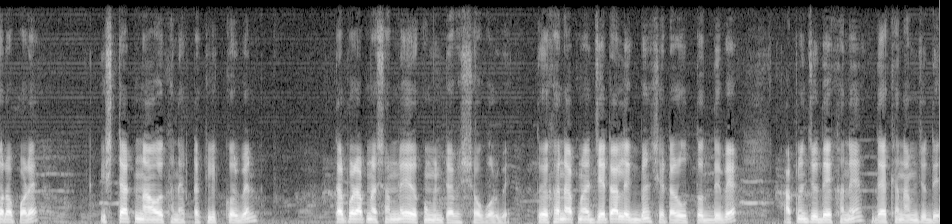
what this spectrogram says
করার পরে স্টার্ট নাও এখানে একটা ক্লিক করবেন। তারপরে আপনার সামনে এরকম ইন্টারভিউ শো করবে। তো এখানে আপনার যেটা লিখবেন সেটার উত্তর দিবে। আপনি যদি এখানে দেখেন, আমি যদি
